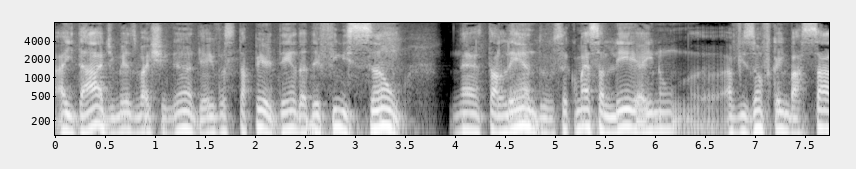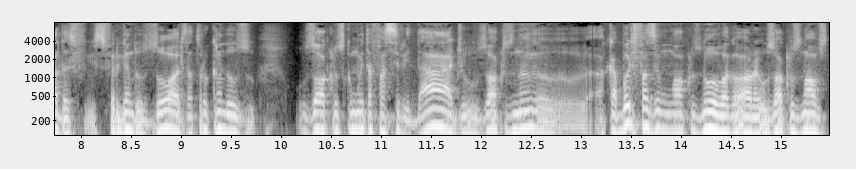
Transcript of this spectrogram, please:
a idade mesmo vai chegando e aí você está perdendo a definição né, tá lendo, você começa a ler, aí não, a visão fica embaçada, esfregando os olhos, tá trocando os, os óculos com muita facilidade, os óculos não. Acabou de fazer um óculos novo agora, os óculos novos,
